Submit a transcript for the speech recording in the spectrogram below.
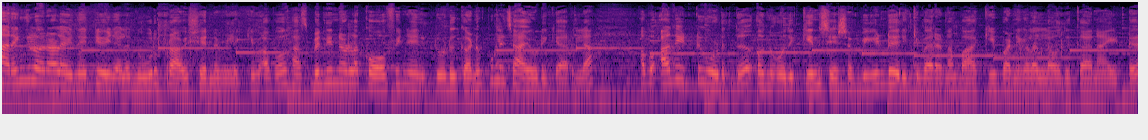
ആരെങ്കിലും ഒരാൾ എഴുന്നേറ്റ് കഴിഞ്ഞാൽ നൂറ് പ്രാവശ്യം എന്നെ വിളിക്കും. അപ്പോൾ ഹസ്ബൻഡിനുള്ള കോഫി ഞാൻ ഇട്ട് കൊടുക്കുകയാണ് പുള്ളി ചായ കുടിക്കാറില്ല. അപ്പോൾ അത് ഇട്ട് കൊടുത്ത് ഒന്ന് ഒതുക്കിയതിന് ശേഷം വീണ്ടും എനിക്ക് വരണം. ബാക്കി പണികളെല്ലാം ഒതുക്കാനായിട്ട്.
